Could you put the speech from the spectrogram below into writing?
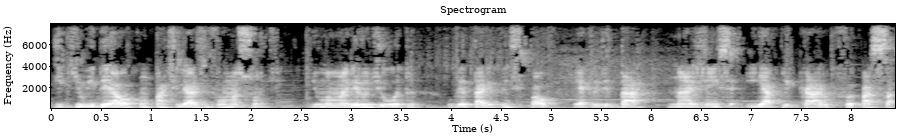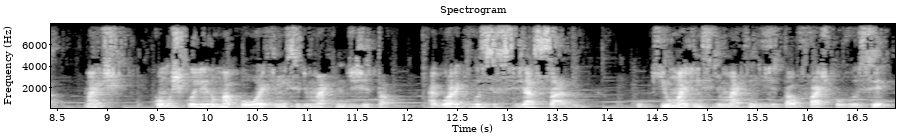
de que o ideal é compartilhar as informações. De uma maneira ou de outra, o detalhe principal é acreditar na agência e aplicar o que foi passado. Mas como escolher uma boa agência de marketing digital? Agora que você já sabe o que uma agência de marketing digital faz por você,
